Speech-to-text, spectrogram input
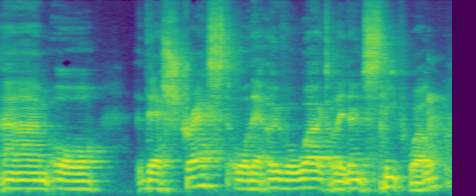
um, or they're stressed or they're overworked or they don't sleep well.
